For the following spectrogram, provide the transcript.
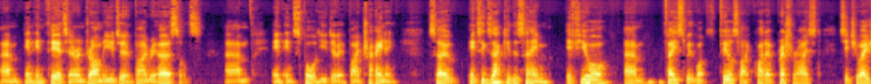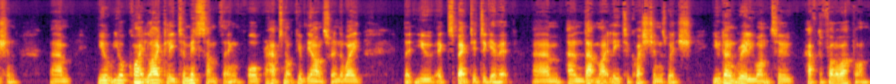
um, in in theatre and drama, you do it by rehearsals. Um, in in sport, you do it by training. So it's exactly the same. If you're um, faced with what feels like quite a pressurized situation, um, you, you're quite likely to miss something or perhaps not give the answer in the way that you expected to give it. Um, and that might lead to questions which you don't really want to have to follow up on.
